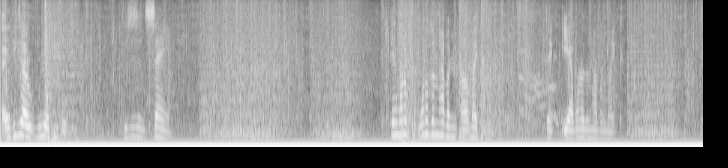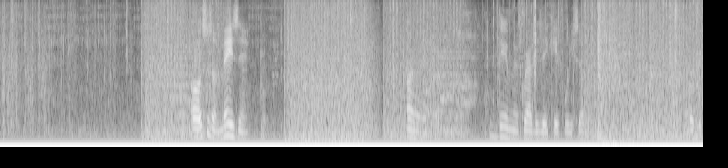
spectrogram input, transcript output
uh, these are real people. This is insane. Hey, one of one of them have a uh, mic. Think, yeah, one of them have a mic. Oh, this is amazing. I think I'm gonna grab his AK-47. Perfect.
